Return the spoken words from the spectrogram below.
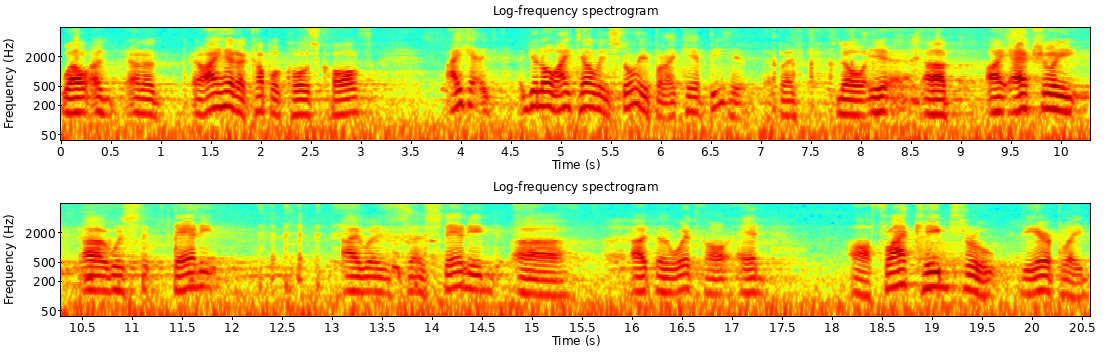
Well, and, and, uh, I had a couple close calls. I, ca- you know, I tell these stories, but I can't beat him. But no, yeah, uh, I actually uh, was standing. I was uh, standing uh, at the what's called, and uh, flak came through the airplane.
